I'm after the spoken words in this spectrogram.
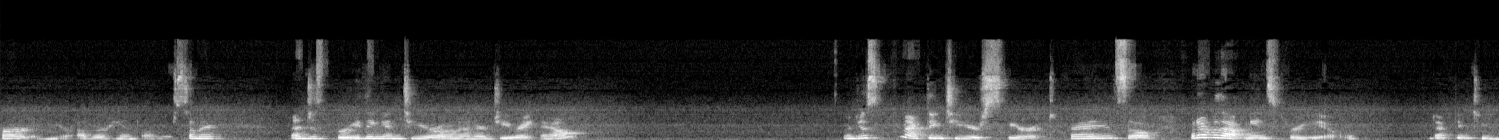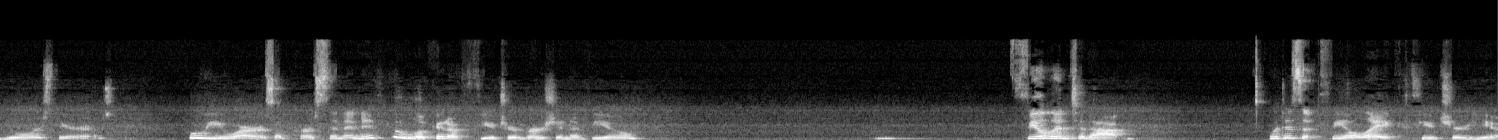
heart and your other hand on your stomach and just breathing into your own energy right now and just connecting to your spirit, okay? So, whatever that means for you, connecting to your spirit, who you are as a person. And if you look at a future version of you, feel into that. What does it feel like, future you,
